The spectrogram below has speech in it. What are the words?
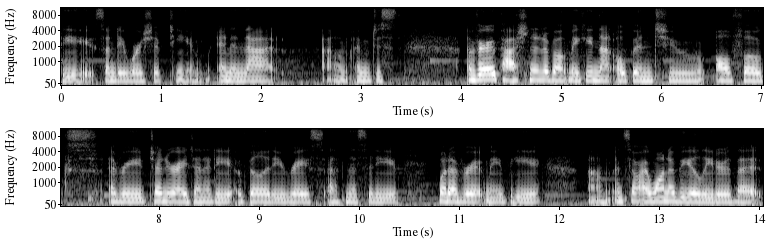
the Sunday worship team, and in that, um, I'm just, I'm very passionate about making that open to all folks, every gender identity, ability, race, ethnicity, whatever it may be. Um, and so I want to be a leader that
